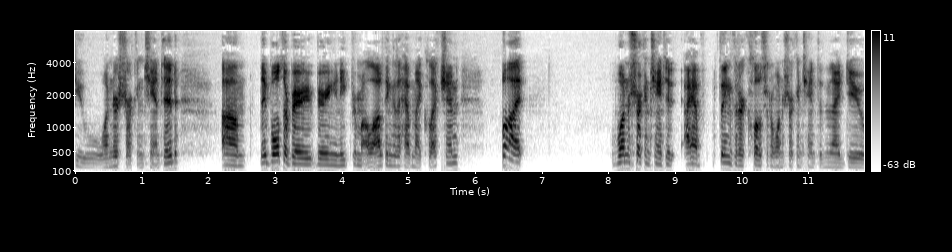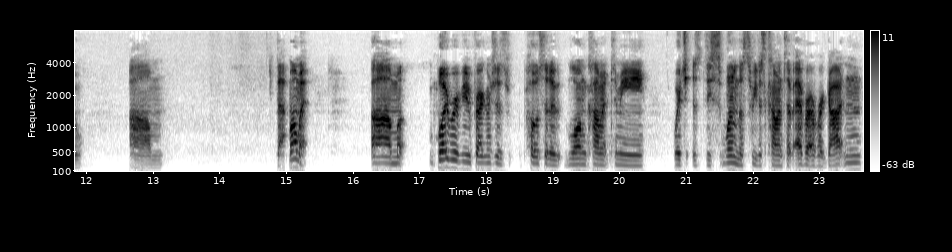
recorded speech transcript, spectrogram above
to Wonderstruck Enchanted. Um, they both are very, very unique from a lot of things I have in my collection, but Wonderstruck Enchanted, I have things that are closer to Wonderstruck Enchanted than I do um, that moment. Um, Boy Review Fragrances posted a long comment to me, which is the, one of the sweetest comments I've ever, ever gotten.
